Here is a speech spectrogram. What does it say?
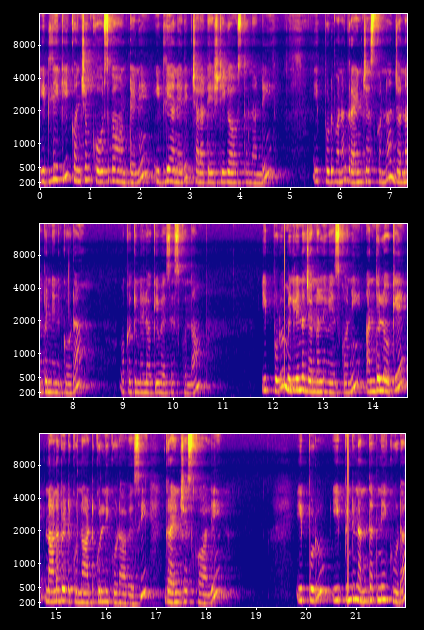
ఇడ్లీకి కొంచెం కోర్సుగా ఉంటేనే ఇడ్లీ అనేది చాలా టేస్టీగా వస్తుందండి. ఇప్పుడు మనం గ్రైండ్ చేసుకున్న జొన్న పిండిని కూడా ఒక గిన్నెలోకి వేసేసుకుందాం. ఇప్పుడు మిగిలిన జొన్నల్ని వేసుకొని అందులోకే నానబెట్టుకున్న అటుకుల్ని కూడా వేసి గ్రైండ్ చేసుకోవాలి. ఇప్పుడు ఈ పిండిని అంతటినీ కూడా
